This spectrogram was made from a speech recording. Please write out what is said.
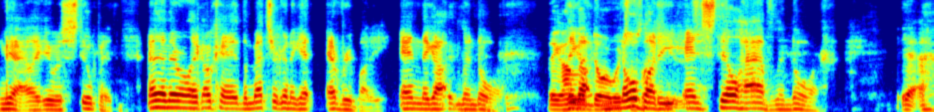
Yeah, like it was stupid." And then they were like, "Okay, the Mets are going to get everybody," and they got Lindor. They got they got Lindor, like, nobody, huge. and still have Lindor. Yeah,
